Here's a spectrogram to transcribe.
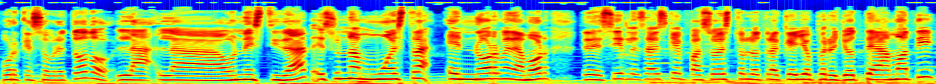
porque sobre todo la, la honestidad es una muestra enorme de amor, de decirle, ¿sabes qué? Pasó esto, lo otro, aquello, pero yo te amo a ti.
